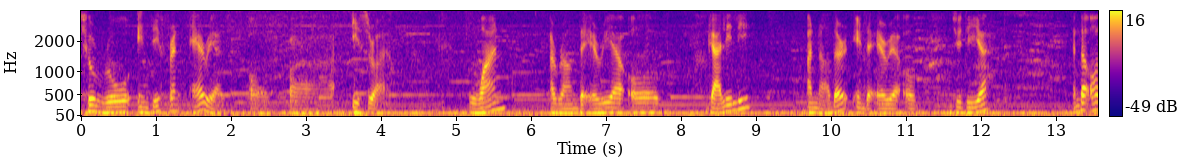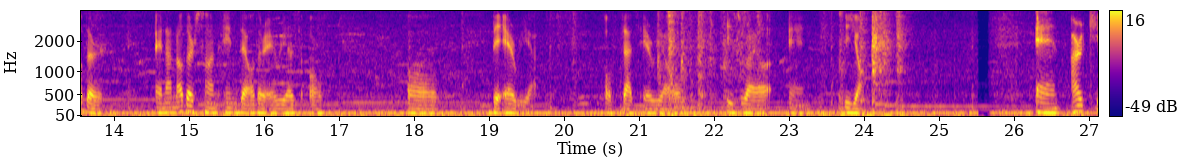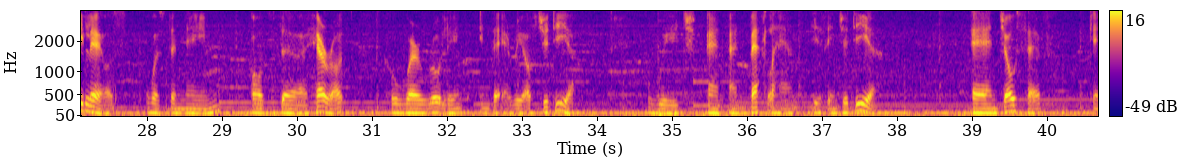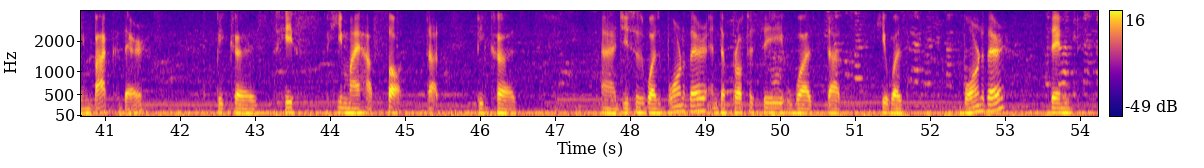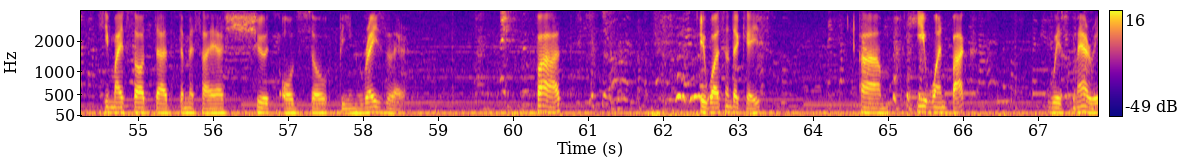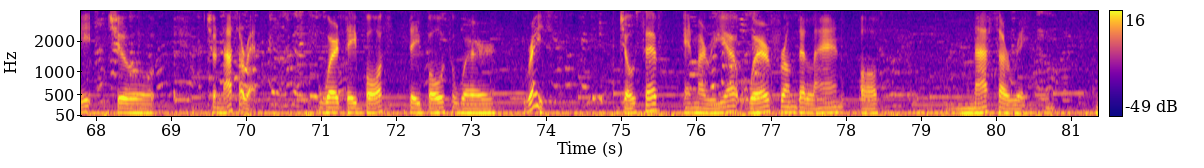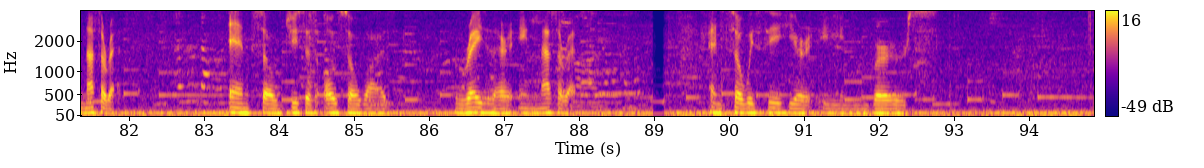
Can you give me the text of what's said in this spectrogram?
to rule in different areas of uh, Israel. One around the area of Galilee, another in the area of Judea, and the other, and another son in the other areas of of the area of that area of Israel and beyond. And Archelaus was the name of the Herod who were ruling in the area of Judea, which and, and Bethlehem is in Judea. And Joseph came back there because he he might have thought that because uh, Jesus was born there and the prophecy was that he was born there, then he might thought that the Messiah should also be raised there. But it wasn't the case. Um, he went back with Mary to to Nazareth, where they both they both were raised. Joseph and Maria were from the land of Nazareth. Nazareth. And so Jesus also was raised there in Nazareth. And so we see here in verse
